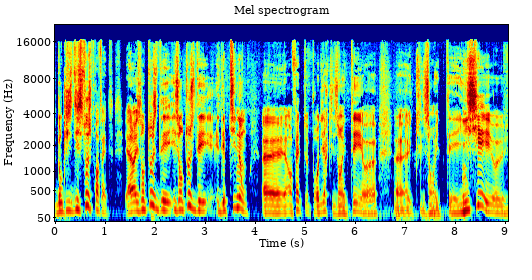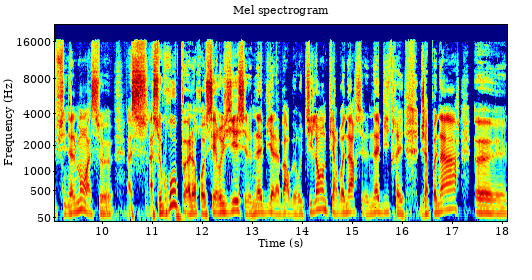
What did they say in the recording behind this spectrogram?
donc ils se disent tous prophètes. Et alors ils ont tous des, ils ont tous des, des petits noms. en fait, pour dire qu'ils ont été, qu'ils ont été initiés euh, finalement à ce, à ce, groupe. Alors, euh, Sérusier, c'est le Nabi à la barbe rutilante. Pierre Bonnard, c'est le Nabi très japonard. Euh,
